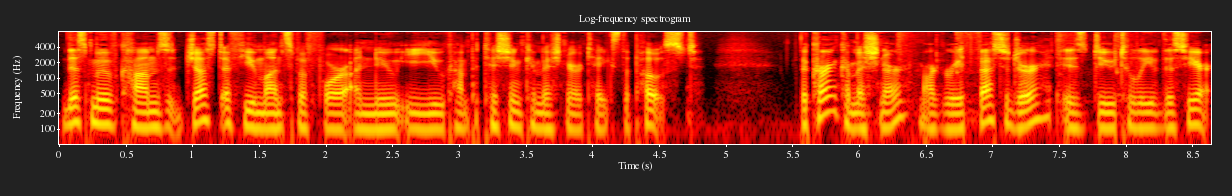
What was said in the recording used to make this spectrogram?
This move comes just a few months before a new EU competition commissioner takes the post. The current commissioner, Margrethe Vestager, is due to leave this year.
